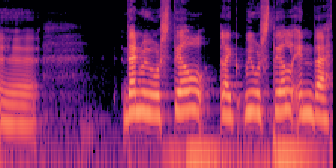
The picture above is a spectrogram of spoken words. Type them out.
uh then we were still like we were still in that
